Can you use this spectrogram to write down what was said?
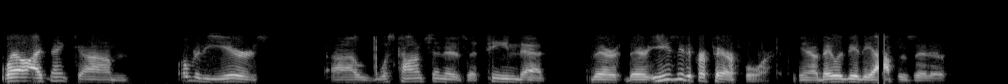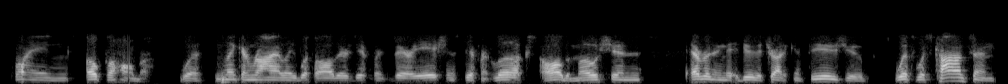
Well, I think um, over the years, uh, Wisconsin is a team that they're they're easy to prepare for. You know, they would be the opposite of playing Oklahoma with Lincoln Riley with all their different variations, different looks, all the motion, everything they do to try to confuse you. With Wisconsin,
